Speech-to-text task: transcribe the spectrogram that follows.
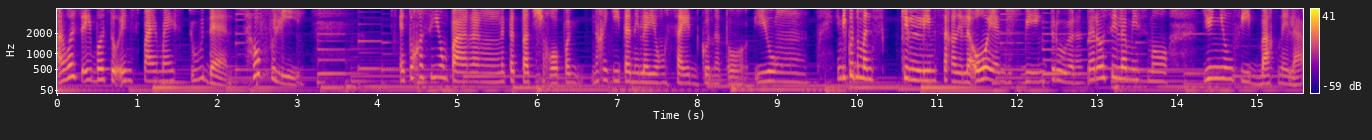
I was able to inspire my students. Hopefully, ito kasi yung parang natatouch ako pag nakikita nila yung side ko na to. Yung, hindi ko naman claim sa kanila, oh, I'm just being true, ganun. Pero sila mismo, yun yung feedback nila.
